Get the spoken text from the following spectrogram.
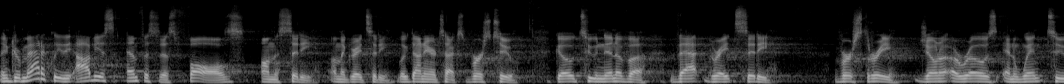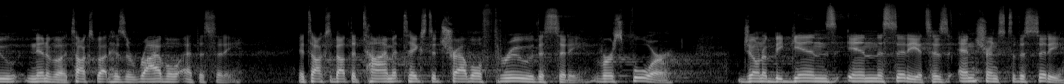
And grammatically, the obvious emphasis falls on the city, on the great city. Look down in your text, verse 2. Go to Nineveh, that great city. Verse 3 Jonah arose and went to Nineveh. It talks about his arrival at the city. It talks about the time it takes to travel through the city. Verse 4 Jonah begins in the city. It's his entrance to the city.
